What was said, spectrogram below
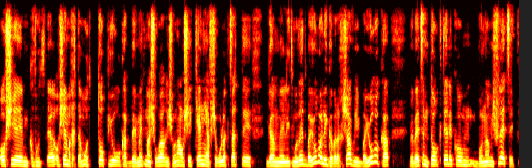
או שהן קבוצ... או שהן החתמות טופ יורוקאפ באמת מהשורה הראשונה או שכן יאפשרו לה קצת אה, גם להתמודד ביורוליג, אבל עכשיו היא ביורוקאפ ובעצם טורק טלקום בונה מפלצת.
